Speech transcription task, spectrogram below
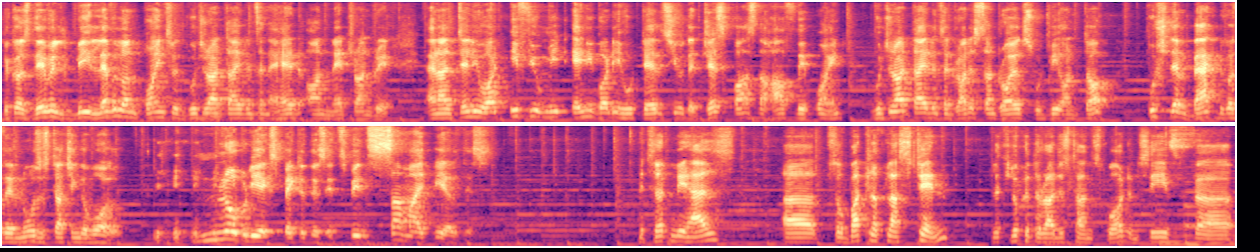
Because they will be level on points with Gujarat hmm. Titans and ahead on net run rate. And I'll tell you what, if you meet anybody who tells you that just past the halfway point, Gujarat Titans and Rajasthan Royals would be on top, push them back because their nose is touching the wall. Nobody expected this. It's been some IPL this. It certainly has. Uh, so Buttler plus 10. Let's look at the Rajasthan squad and see if uh,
